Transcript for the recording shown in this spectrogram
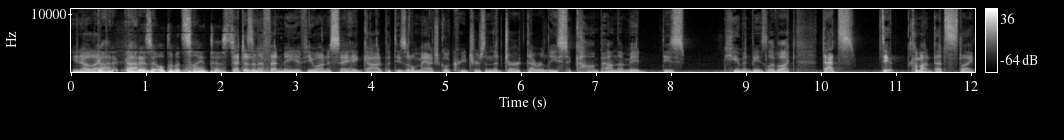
You know, like God, God is the ultimate scientist. that doesn't offend me. If you want to say, hey, God put these little magical creatures in the dirt that released a compound that made these human beings live, like that's dude, come on, that's like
